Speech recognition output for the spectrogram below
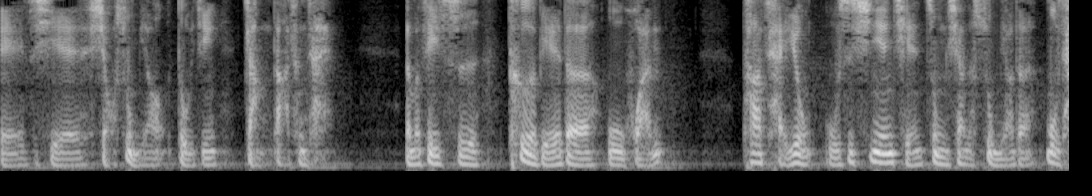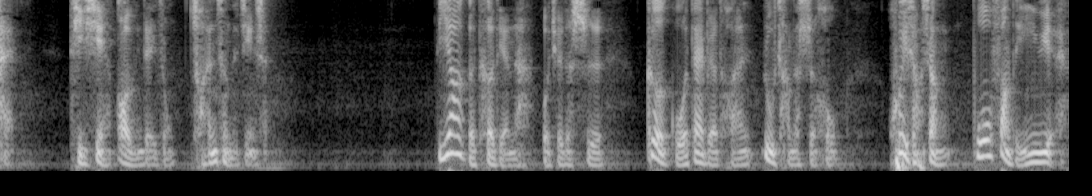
哎，这些小树苗都已经长大成材。那么这一次特别的五环，它采用五十七年前种下的树苗的木材，体现奥运的一种传承的精神。第二个特点呢，我觉得是各国代表团入场的时候。会场上播放的音乐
